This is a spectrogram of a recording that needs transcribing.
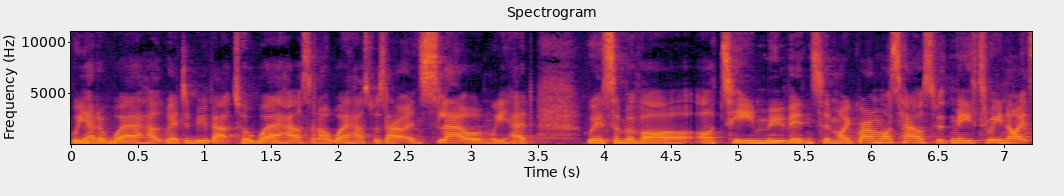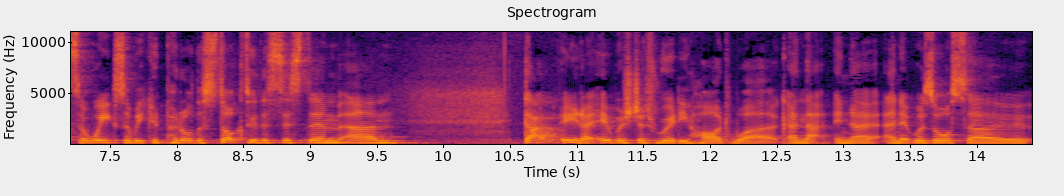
we had a warehouse, we had to move out to a warehouse and our warehouse was out in Slough and we had, we had some of our, our team move into my grandma's house with me three nights a week so we could put all the stock through the system. Um, that, you know, it was just really hard work and that, you know, and it was also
